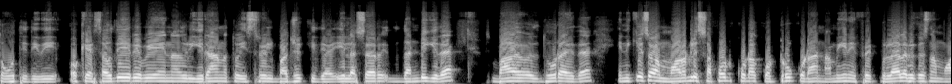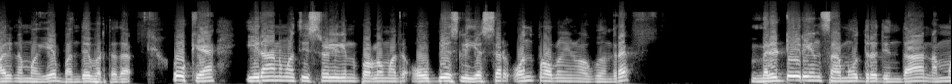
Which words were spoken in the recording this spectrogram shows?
ತಗೋತಿದೀವಿ. ಓಕೆ ಸೌದಿ ಅರೇಬಿಯಾ ಏನಾದ್ರು ಇರಾನ್ ಅಥವಾ ಇಸ್ರೇಲ್ ಬಾಜುಕಿದೆ ಇಲ್ಲ ಸರ್ ಇದು ದಂಡಿಗಿದೆ ಬಹಳ ದೂರ ಇದೆ. ಇನ್ ಕೇಸ್ ಅವ್ರು ಮಾರಲಿ ಸಪೋರ್ಟ್ ಕೂಡ ಕೊಟ್ಟರು ಕೂಡ ನಮಗೇನು ಇಫೆಕ್ಟ್ ಬಿಲ್ಲ ಬಿಕಾಸ್ ನಮ್ಮ ಆಯಿಲ್ ನಮಗೆ ಬಂದೇ ಬರ್ತದೆ. ಓಕೆ ಇರಾನ್ ಮತ್ತು ಇಸ್ರೇಲ್ ಏನು ಪ್ರಾಬ್ಲಮ್ ಆದ್ರೆ ಒಬ್ವಿಯಸ್ಲಿ ಎಸ್ ಸರ್ ಒಂದ್ ಪ್ರಾಬ್ಲಮ್ ಏನಾಗ್ಬೋದು ಅಂದ್ರೆ ಮೆಡಿಟೇರಿಯನ್ ಸಮುದ್ರದಿಂದ ನಮ್ಮ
